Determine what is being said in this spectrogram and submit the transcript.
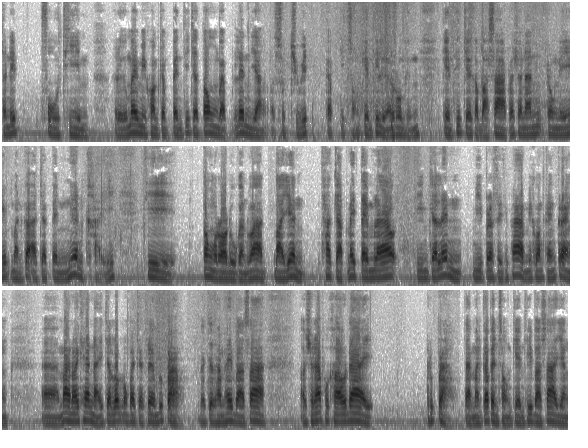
ชนิดฟูลทีม หรือไม่มีความจำเป็นที่จะต้องแบบเล่นอย่างสุดชีวิตกับอีก 2 เกมที่เหลือรวมถึงเกมที่เจอกับบาร์ซ่าเพราะฉะนั้นตรงนี้มันก็อาจจะเป็นเงื่อนไขที่ต้องรอดูกันว่าบาเย r n ถ้าจัดไม่เต็มแล้ว ทีมจะเล่นมีประสิทธิภาพมีความแข็งแกร่งอ่อมากน้อยแค่ไหนจะลดลงไปจากเดิมหรือเปล่าและจะทำให้บาร์ซ่าเอาชนะพวกเขาได้หรือเปล่า แต่มันก็เป็น 2 เกมที่บาร์ซ่ายัง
